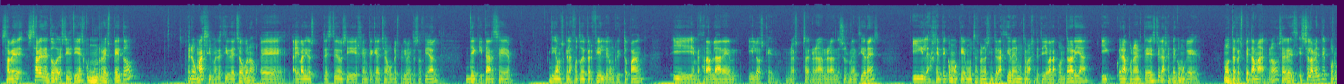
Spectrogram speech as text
sabe, sabe de todo esto y tienes como un respeto, pero máximo. Es decir, de hecho, bueno, eh, hay varios testeos y gente que ha hecho algún experimento social de quitarse, digamos que la foto de perfil de un CryptoPunk y empezar a hablar en hilos que no, eran, de sus menciones y la gente como que muchas menos interacciones, mucha más gente te lleva a la contraria y era ponerte esto y la gente como que, bueno, te respeta más, ¿no? O sea, es solamente por,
